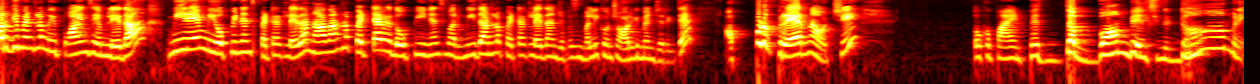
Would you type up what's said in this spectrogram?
ఆర్గ్యుమెంట్లో మీ పాయింట్స్ ఏం లేదా? మీరేం మీ ఒపీనియన్స్ పెట్టట్లేదా? నా దాంట్లో పెట్టారు కదా ఒపీనియన్స్ మరి మీ దాంట్లో పెట్టట్లేదా అని చెప్పేసి మళ్ళీ కొంచెం ఆర్గ్యుమెంట్ జరిగితే అప్పుడు ప్రేరణ వచ్చి ఒక పాయింట్ పెద్ద బాంబ్ పేల్చింది. డామ్ని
